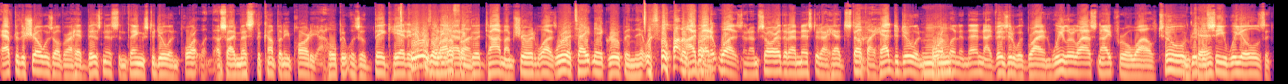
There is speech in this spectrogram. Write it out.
after the show was over, I had business and things to do in Portland. Thus, I missed the company party. I hope it was a big hit and It was a everybody lot of had fun. a good time. I'm sure it was. We're a tight knit group, and it was a lot of fun. I fun. bet it was, and I'm sorry that I missed it. I had stuff I had to do in Mm-hmm. Portland, and then I visited with Brian Wheeler last night for a while too. Good to Okay. see Wheels, and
